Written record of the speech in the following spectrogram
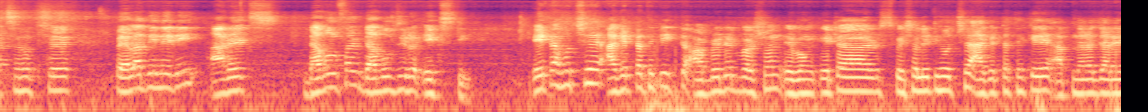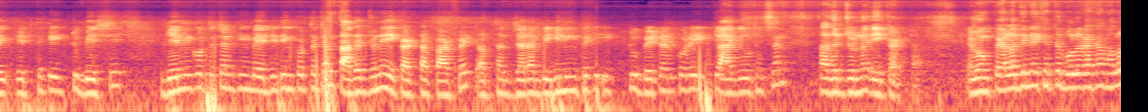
আছে হচ্ছে পেলাদিনেরই R X double five double zero XT এটা হচ্ছে আগেরটা থেকে একটু আপগ্রেডেড ভার্সন এবং এটার স্পেশালিটি হচ্ছে আগেরটা থেকে আপনারা যারা এর থেকে একটু বেশি গেমিং করতে চান কিংবা এডিটিং করতে চান, তাদের জন্য এই কার্ডটা পারফেক্ট অর্থাৎ যারা বিগিনিং থেকে একটু বেটার করে একটু আগে উঠেছেন, তাদের জন্য এই কার্ডটা এবং পেলাদিনের ক্ষেত্রে বলে রাখা ভালো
